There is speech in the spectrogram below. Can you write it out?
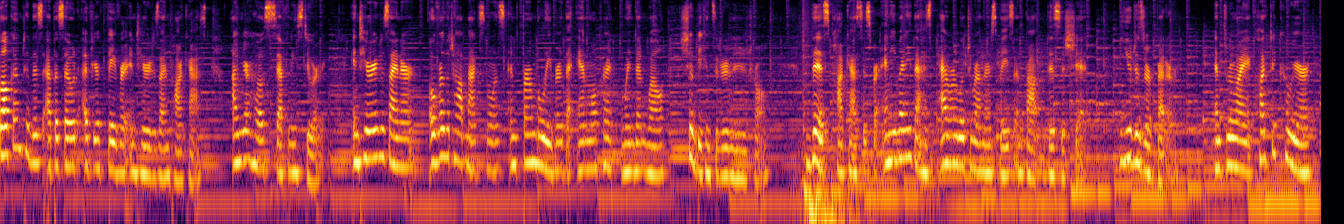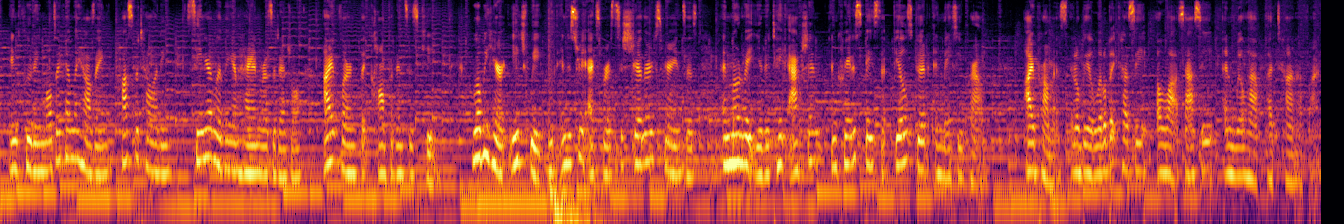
Welcome to this episode of your favorite interior design podcast. I'm your host, Stephanie Stewart, interior designer, over the top maximalist, and firm believer that animal print, when done well, should be considered a neutral. This podcast is for anybody that has ever looked around their space and thought, this is shit. You deserve better. And through my eclectic career, including multifamily housing, hospitality, senior living, and high end residential, I've learned that confidence is key. We'll be here each week with industry experts to share their experiences and motivate you to take action and create a space that feels good and makes you proud. I promise it'll be a little bit cussy, a lot sassy, and we'll have a ton of fun.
